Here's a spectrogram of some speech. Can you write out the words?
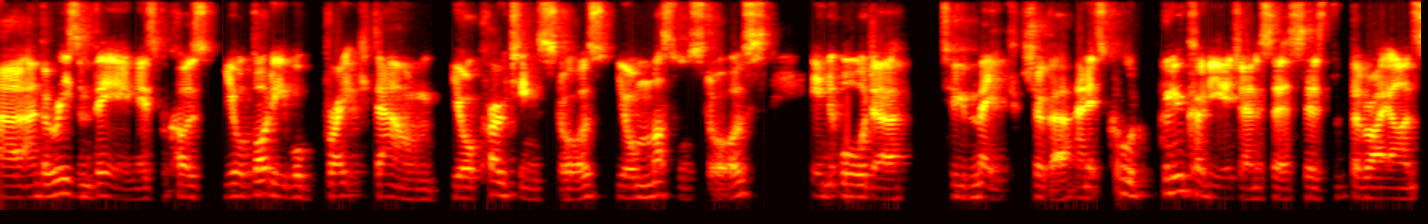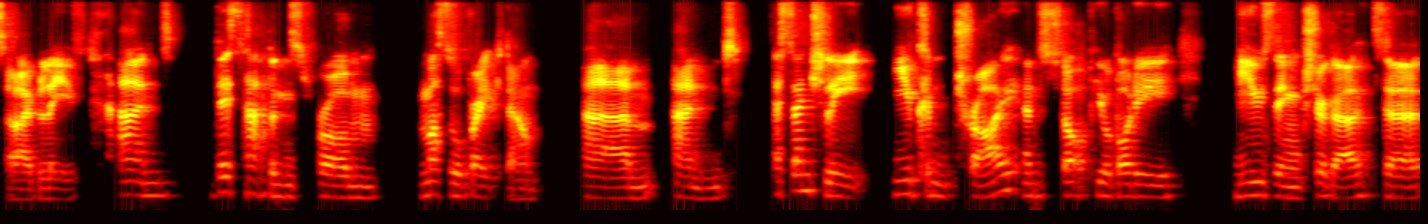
uh, and the reason being is because your body will break down your protein stores, your muscle stores, in order to make sugar, and it's called gluconeogenesis, is the right answer, I believe. And this happens from muscle breakdown. Um, and essentially, you can try and stop your body using sugar to,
